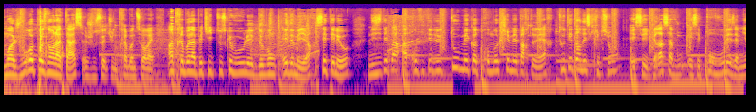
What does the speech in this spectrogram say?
Moi je vous repose dans la tasse, je vous souhaite une très bonne soirée, un très bon appétit, tout ce que vous voulez de bon et de meilleur. C'était Léo. N'hésitez pas à profiter de tous mes codes promo chez mes partenaires. Tout est en description et c'est grâce à vous et c'est pour vous les amis.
